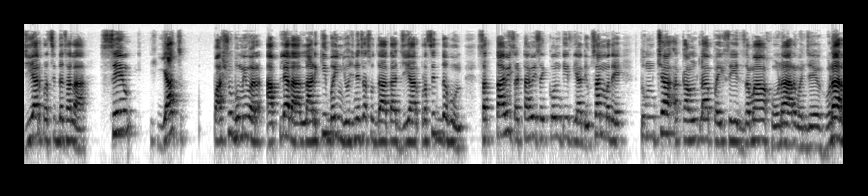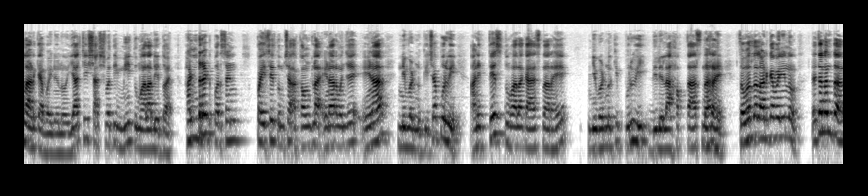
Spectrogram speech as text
जी आर प्रसिद्ध झाला. सेम याच पार्श्वभूमीवर आपल्याला लाडकी बहीण योजनेचा सुद्धा आता जी आर प्रसिद्ध होऊन सत्तावीस अठ्ठावीस एकोणतीस या दिवसांमध्ये तुमच्या अकाउंटला पैसे जमा होणार म्हणजे होणार लाडक्या बहिणीनो याची शाश्वती मी तुम्हाला देतोय. हंड्रेड पर्सेंट पैसे तुमच्या अकाउंटला येणार म्हणजे येणार निवडणुकीच्या पूर्वी. आणि तेच तुम्हाला काय असणार आहे? निवडणुकीपूर्वी दिलेला हप्ता असणार आहे. समजलं लाडक्या बहिणीनो? त्याच्यानंतर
